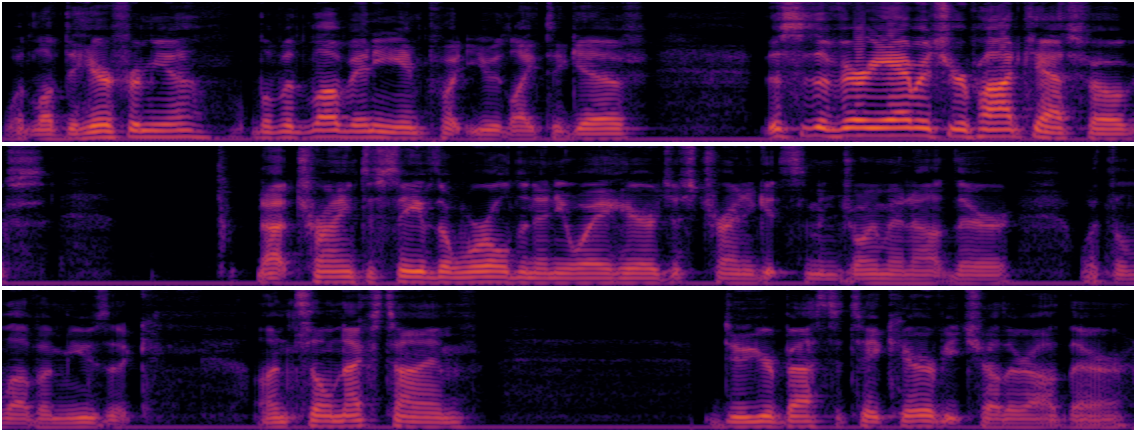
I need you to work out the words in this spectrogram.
Would love to hear from you. Would love any input you would like to give. This is a very amateur podcast, folks. Not trying to save the world in any way here, just trying to get some enjoyment out there with the love of music. Until next time, do your best to take care of each other out there.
